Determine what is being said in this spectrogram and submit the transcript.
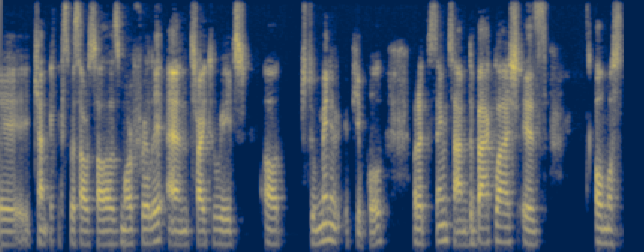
uh, can express ourselves more freely and try to reach out to many people. But at the same time the backlash is almost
